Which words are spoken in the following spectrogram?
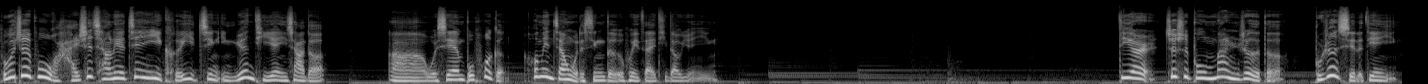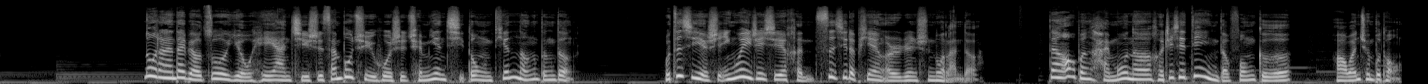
不过这部我还是强烈建议可以进影院体验一下的，啊，我先不破梗，后面讲我的心得会再提到原因。第二，这是部慢热的、不热血的电影。诺兰的代表作有《黑暗骑士》三部曲，或是《全面启动》《天能》等等。我自己也是因为这些很刺激的片而认识诺兰的。但奥本海默呢，和这些电影的风格啊完全不同。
